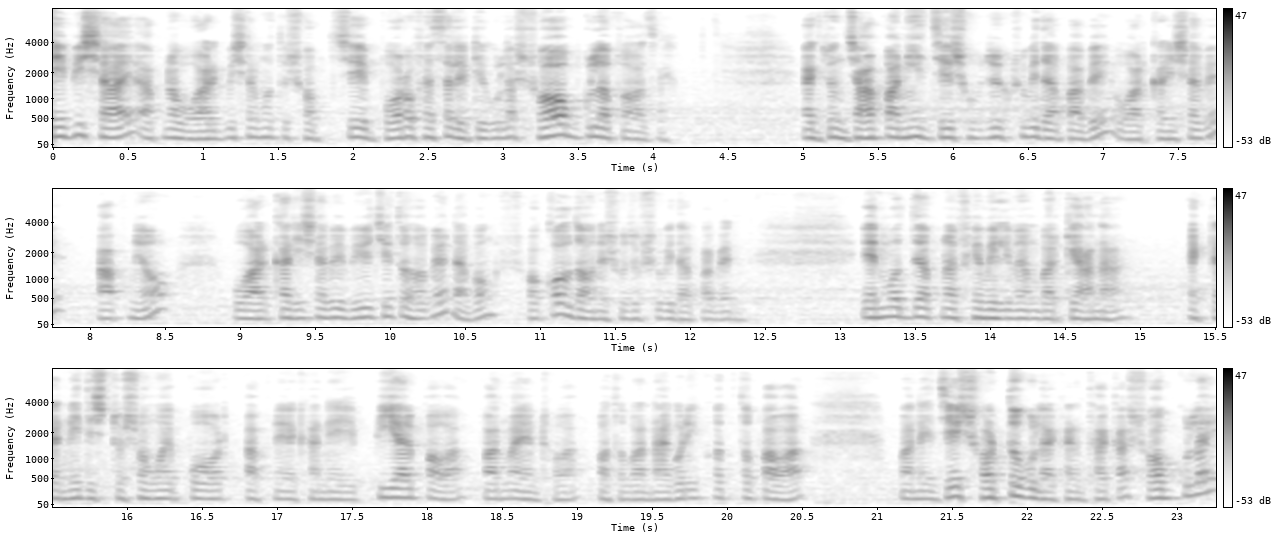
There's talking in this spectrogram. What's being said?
এই বিষয় আপনার ওয়ার্ক বিষয়ের মধ্যে সবচেয়ে বড় ফ্যাসিলিটিগুলো সবগুলো পাওয়া যায়। একজন জাপানি যে সুযোগ সুবিধা পাবে ওয়ার্কার হিসাবে, আপনিও ওয়ার্কার হিসাবে বিবেচিত হবেন এবং সকল ধরনের সুযোগ সুবিধা পাবেন। এর মধ্যে আপনার ফ্যামিলি মেম্বারকে আনা, একটা নির্দিষ্ট সময় পর আপনি এখানে পিআর পাওয়া পার্মানেন্ট হওয়া অথবা নাগরিকত্ব পাওয়া মানে যে শর্তগুলো এখানে থাকা, সবগুলাই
